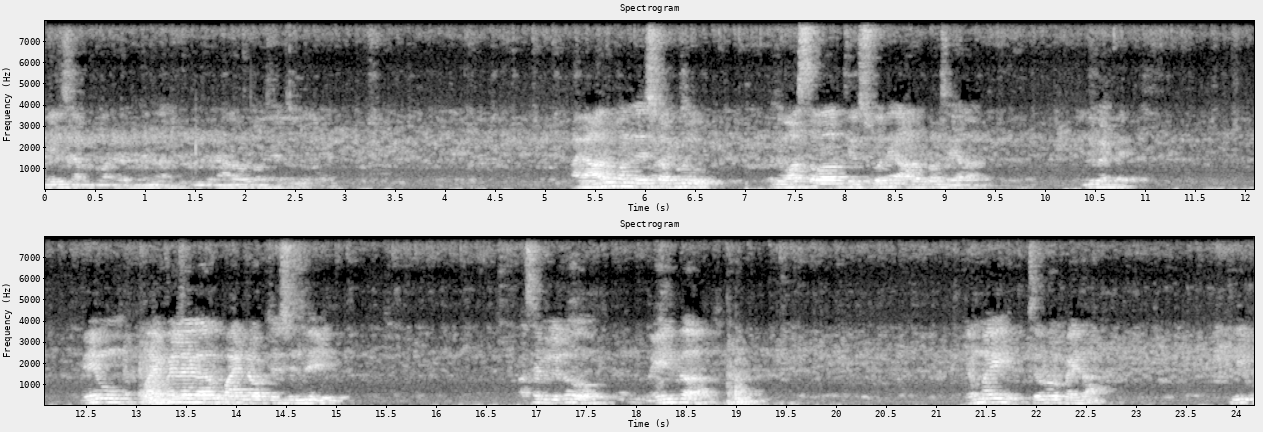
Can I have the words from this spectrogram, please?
కేసీ శ్యామకుమార్ గారి మీద కొన్ని ఆరోపణలు చేస్తున్నారు ఆయన ఆరోపణలు చేసేటప్పుడు కొన్ని వాస్తవాలు తెలుసుకొని ఆరోపణలు చేయాలి. ఎందుకంటే మేము మా ఎమ్మెల్యే గారు పాయింట్అవుట్ చేసింది అసెంబ్లీలో మెయిన్గా ఎంఐ చెరువుల పైన మీకు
